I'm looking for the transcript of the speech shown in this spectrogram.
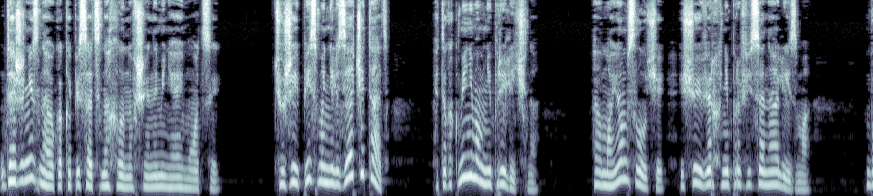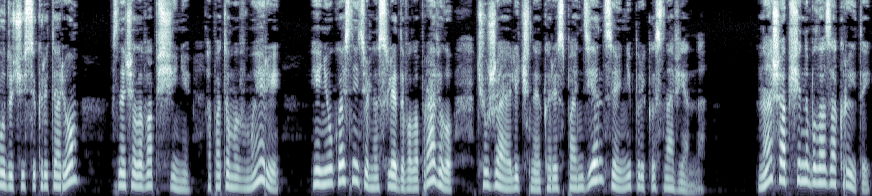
Даже не знаю, как описать нахлынувшие на меня эмоции. Чужие письма нельзя читать. Это как минимум неприлично. А в моем случае еще и верх непрофессионализма. Будучи секретарем, сначала в общине, а потом и в мэрии, я неукоснительно следовала правилу «чужая личная корреспонденция неприкосновенна». Наша община была закрытой,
